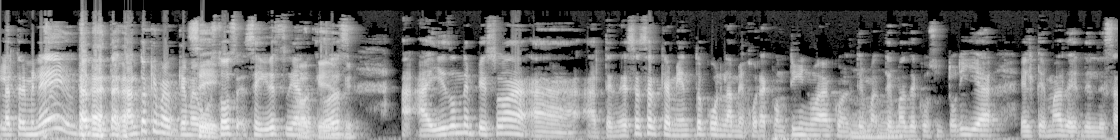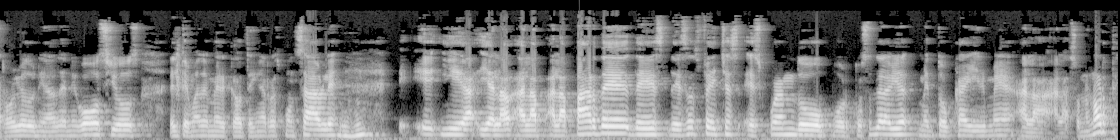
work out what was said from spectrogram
La, terminé, tanto, que me, gustó seguir estudiando. Entonces, ahí es donde empiezo a, tener ese acercamiento con la mejora continua, con el tema, temas de consultoría, el tema del desarrollo de unidades de negocios, el tema de mercadotecnia responsable. Y, a, la, par de, esas fechas es cuando, por cosas de la vida, me toca irme a la, zona norte.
